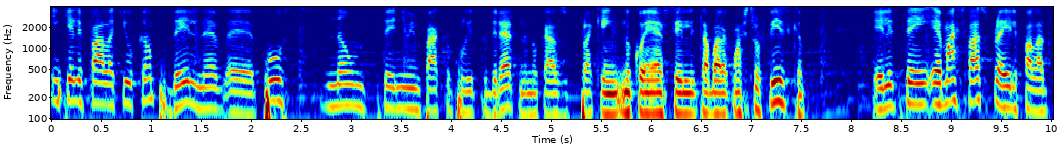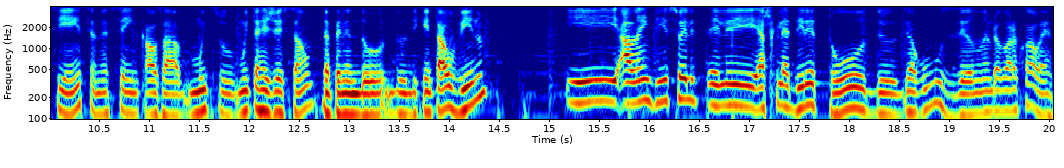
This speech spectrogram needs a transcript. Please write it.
Em que ele fala que o campo dele, né, é, por não ter nenhum impacto político direto, né, no caso, para quem não conhece, ele trabalha com astrofísica. Ele tem. É mais fácil para ele falar de ciência, né, sem causar muito, muita rejeição, dependendo do, do, de quem tá ouvindo. E além disso, ele, ele acho que ele é diretor de, de algum museu, não lembro agora qual é.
